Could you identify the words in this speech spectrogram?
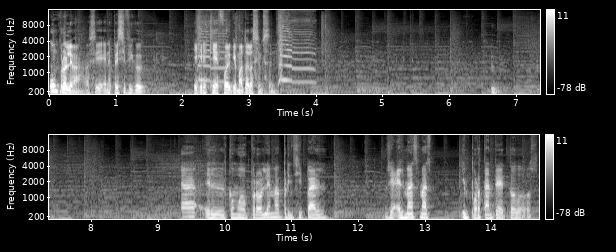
un problema, así, en específico, que crees que fue el que mató a los Simpsons? el como problema principal, o sea, el más más importante de todos,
